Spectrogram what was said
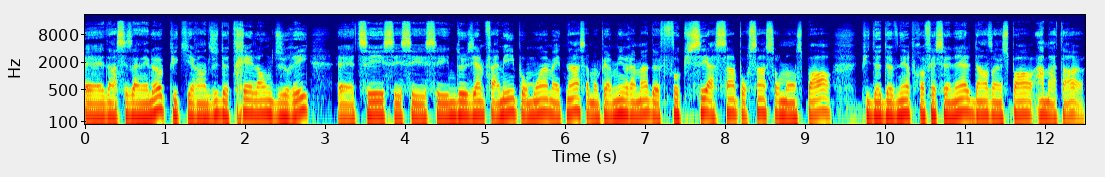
euh, dans ces années-là, puis qui est rendue de très longue durée. Euh, tu sais, c'est une deuxième famille pour moi maintenant. Ça m'a permis vraiment de focuser 100% sur mon sport, puis de devenir professionnel dans un sport amateur.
